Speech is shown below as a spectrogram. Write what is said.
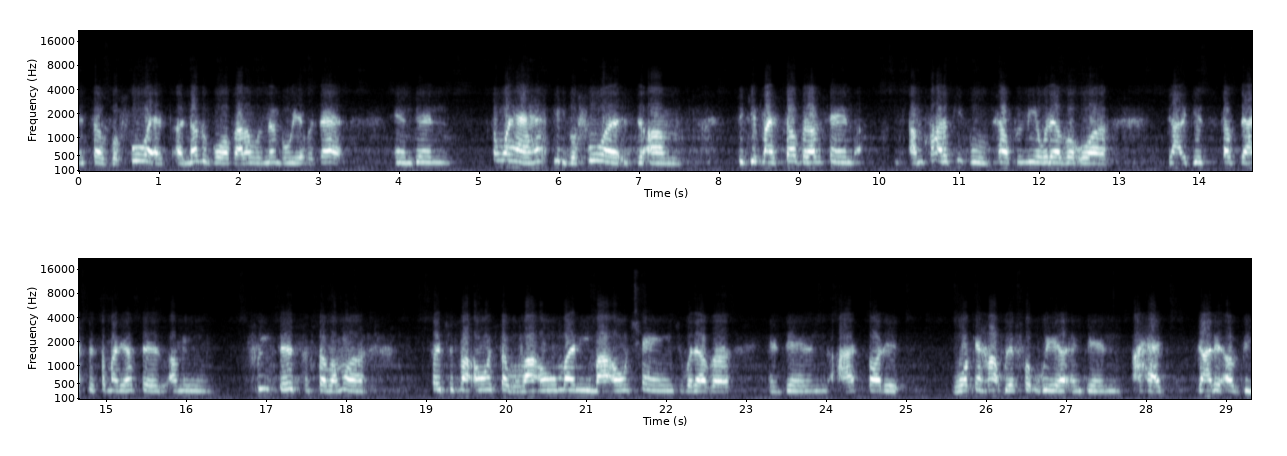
and so before at another walk, I don't remember where it was at, and then someone had asked me before to, um to get my stuff, but I was saying I'm tired of people helping me or whatever, or gotta give stuff back to somebody else. Says, I mean, free this and stuff. I'm gonna purchase my own stuff with my own money, my own change, whatever. And then I started walking Hotwear footwear, and then I had got it of the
